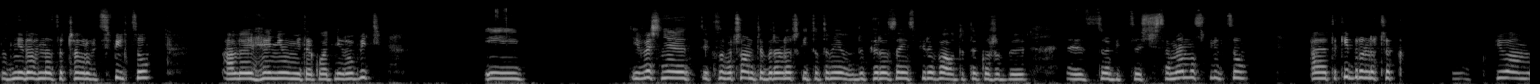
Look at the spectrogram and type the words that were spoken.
od niedawna zaczęłam robić z filcu, ale ja nie umiem tak ładnie robić. I i właśnie jak zobaczyłam te breloczki, to to mnie dopiero zainspirowało do tego, żeby e, zrobić coś samemu z filcu. Ale taki breloczek kupiłam.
